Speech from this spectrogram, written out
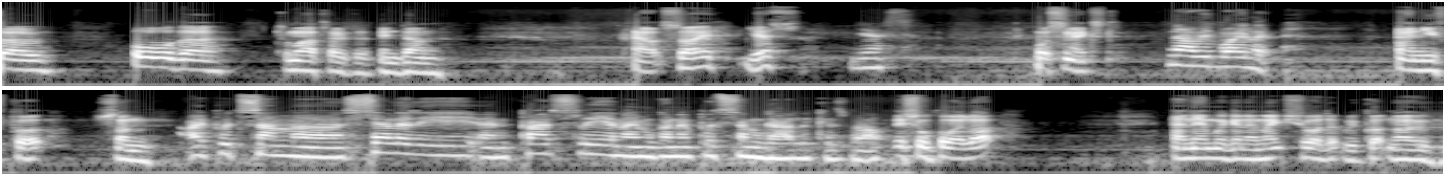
So all the tomatoes have been done outside, yes? Yes. What's next? Now we boil it. And you've put some, I put some uh, celery and parsley, and I'm gonna put some garlic as well. this will boil up. And then we're going to make sure that we've got no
